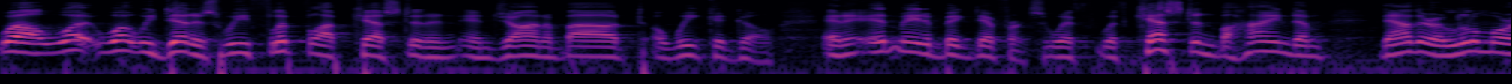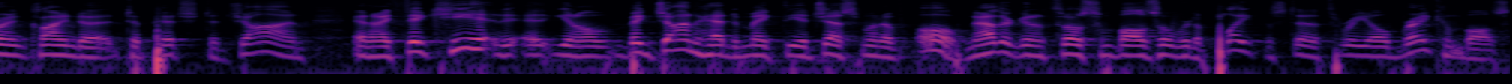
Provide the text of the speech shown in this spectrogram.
Well, what what we did is we flip flopped Keston and, and, Jon about a week ago, and it, it, made a big difference with with Keston behind him. Now they're a little more inclined to, to pitch to Jon, and I think he, you know, Big Jon had to make the adjustment of, oh, now they're going to throw some balls over the plate instead of 3 0 breaking balls.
